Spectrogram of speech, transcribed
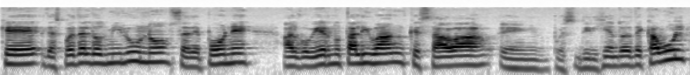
que después del 2001 se depone al gobierno talibán que estaba pues, dirigiendo desde Kabul.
